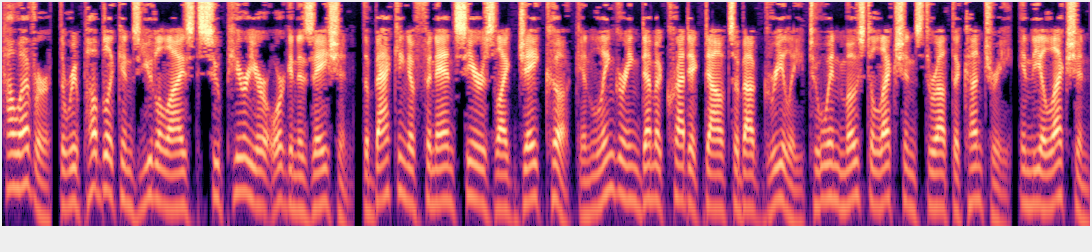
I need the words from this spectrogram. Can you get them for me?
However, the Republicans utilized superior organization, the backing of financiers like Jay Cooke, and lingering Democratic doubts about Greeley to win most elections throughout the country. In the election,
